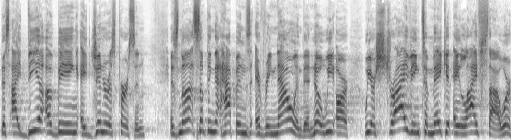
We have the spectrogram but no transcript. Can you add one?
this idea of being a generous person is not something that happens every now and then. No, we are, we are striving to make it a lifestyle. We're,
